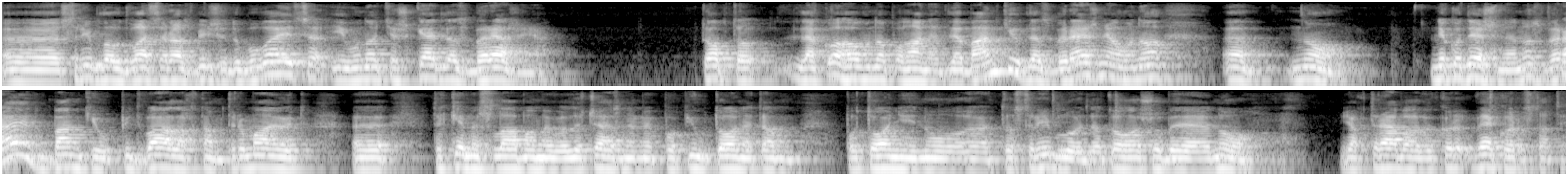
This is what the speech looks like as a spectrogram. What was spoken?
е, срібло в 20 разів більше добувається і воно тяжке для збереження. Тобто, для кого воно погане? Для банків, для збереження воно е, ну, никудишне. Ну, збирають банки в підвалах, там тримають е, такими слабами величезними по півтони, там, по тоні ну, е, то срібло для того, щоб ну, як треба використати.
